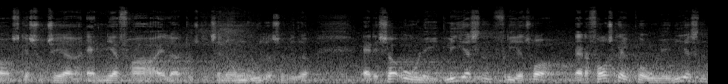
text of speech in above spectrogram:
og skal sortere Anja fra, eller du skal tage nogen ud og så videre, er det så Ole Eliassen? Fordi jeg tror, er der forskel på Ole Eliassen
